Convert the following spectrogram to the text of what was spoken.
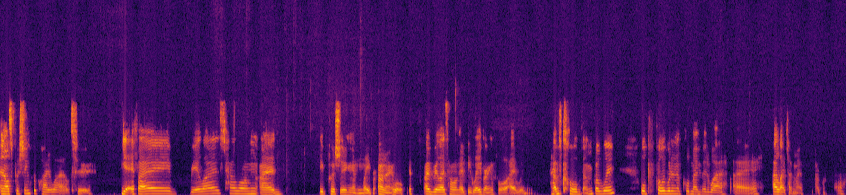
and I was pushing for quite a while too. Yeah, if I realized how long I'd be pushing and labor. Don't know. Well, if I'd realized how long I'd be laboring for, I would have called them probably. Well, probably wouldn't have called my midwife. I I liked having my photographer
